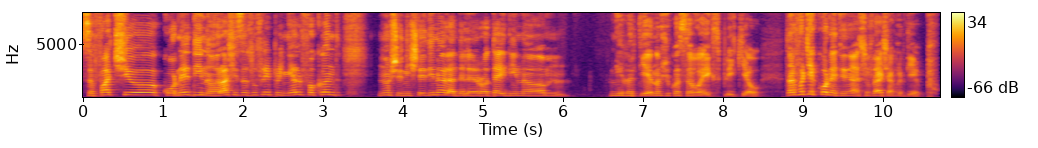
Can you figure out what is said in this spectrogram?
să faci uh, cornet din ăla și să sufli prin el făcând nu știu, niște din alea de le roteai din, uh, din hârtie, nu știu cum să vă explic eu. Dar făceai cornete din alea, suflai așa hârtie. Puh.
